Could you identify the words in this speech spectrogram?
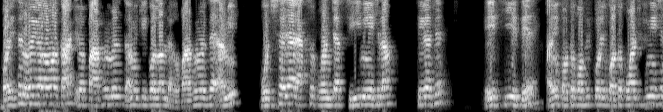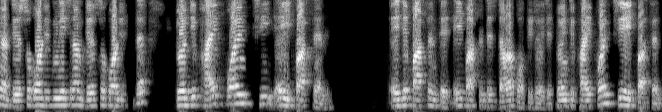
পজিশন হয়ে গেল আমার কাজ, এবার পারফরমেন্স আমি কি করলাম? দেখো পারফরমেন্সে আমি পঁচিশ হাজার একশো পঞ্চাশ সি নিয়েছিলাম, ঠিক আছে? এই সি এতে আমি কত প্রফিট করি কত কোয়ান্টিটি নিয়েছিলাম? দেড়শো কোয়ান্টিটি নিয়েছিলাম, দেড়শো কোয়ান্টিটিতে twenty five point three eight percent এই যে পার্সেন্টেজ এই পার্সেন্টেজটা আমার প্রফিট হয়েছে twenty five point three eight percent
